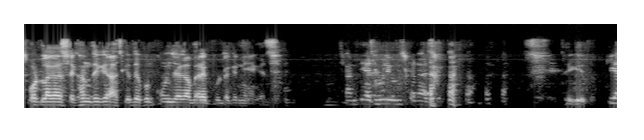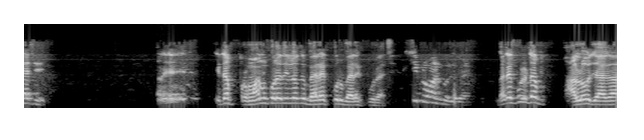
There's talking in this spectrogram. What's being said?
স্পট লাগায় সেখান থেকে আজকে দেখুন কোন জায়গা ব্যারেকপুরটাকে নিয়ে গেছে। শান্তি আছে বলে আছে। কি আছে? এটা প্রমাণ করে দিল কি ব্যারেকপুর ব্যারেকপুর আছে। কি প্রমাণ করলে? ব্যারেকপুর? একটা ভালো জায়গা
